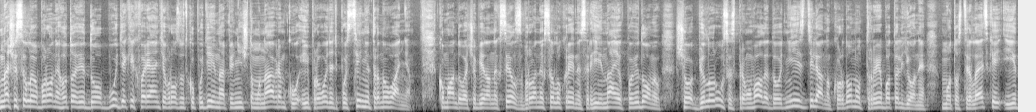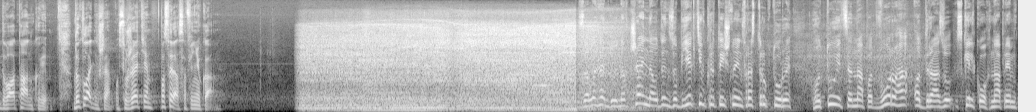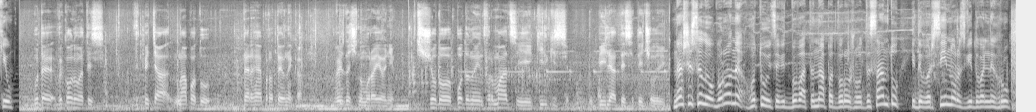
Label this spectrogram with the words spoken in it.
Наші сили оборони готові до будь-яких варіантів розвитку подій на північному напрямку і проводять постійні тренування. Командувач об'єднаних сил збройних сил України Сергій Наєв повідомив, що білоруси спрямували до однієї з ділянок кордону три батальйони: мотострілецький і два танкові. Докладніше у сюжеті Василя Сафінюка. За легендою навчань на один з об'єктів критичної інфраструктури готується напад ворога одразу з кількох напрямків. буде виконуватись відбиття нападу ДРГ противника в визначеному районі. Щодо поданої інформації, кількість біля 10 чоловік. Наші сили оборони готуються відбивати напад ворожого десанту і диверсійно-розвідувальних груп.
